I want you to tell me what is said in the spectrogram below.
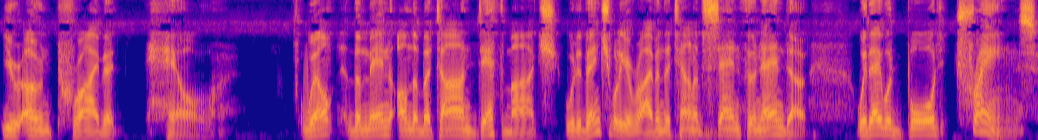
your own private hell. Well, the men on the Bataan Death March would eventually arrive in the town of San Fernando, where they would board trains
